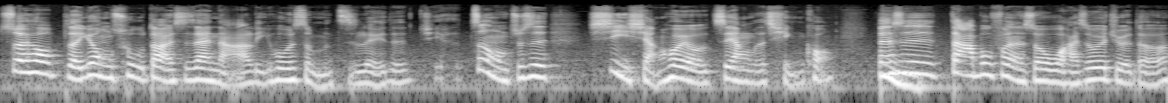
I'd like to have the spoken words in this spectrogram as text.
最后的用处到底是在哪里，或者什么之类的，这种就是细想会有这样的情况。但是大部分的时候，我还是会觉得，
